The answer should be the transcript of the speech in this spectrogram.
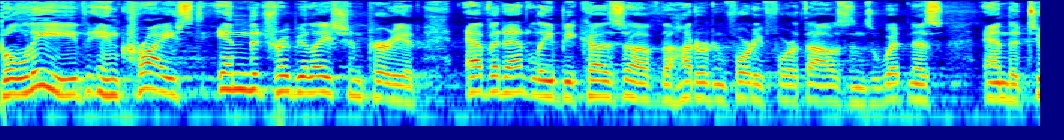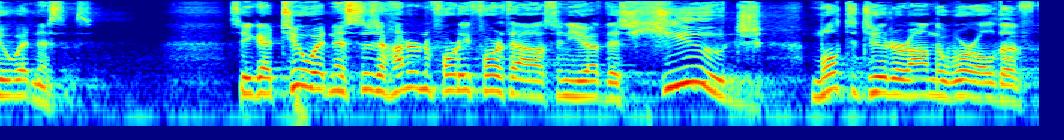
believe in Christ in the tribulation period, evidently because of the 144,000's witness and the two witnesses. So you got two witnesses, 144,000. You have this huge multitude around the world of,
